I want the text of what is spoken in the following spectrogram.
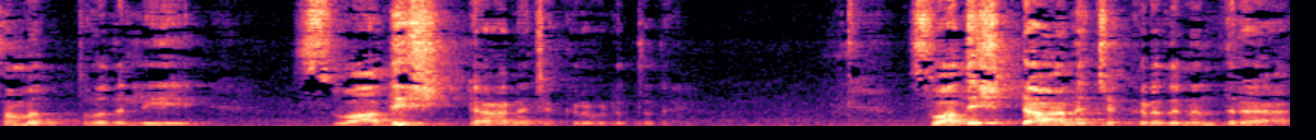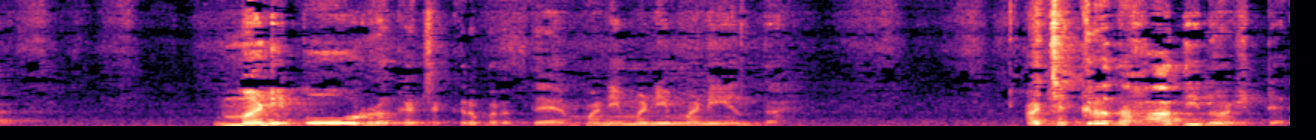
ಸಮತ್ವದಲ್ಲಿ ಸ್ವಾದಿಷ್ಟಾನ ಚಕ್ರವಿರುತ್ತದೆ ಸ್ವಾದಿಷ್ಟಾನ ಚಕ್ರದ ನಂತರ ಮಣಿಪೂರ್ವಕ ಚಕ್ರ ಬರುತ್ತೆ. ಮಣಿ ಮಣಿ ಮಣಿ ಅಂತ. ಆ ಚಕ್ರದ ಹಾದಿನೂ ಅಷ್ಟೇ.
